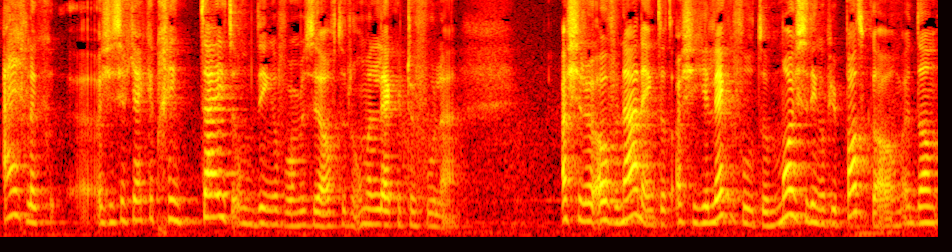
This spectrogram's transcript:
eigenlijk, eh, als je zegt, ja, ik heb geen tijd om dingen voor mezelf te doen, om me lekker te voelen als je erover nadenkt dat als je je lekker voelt, de mooiste dingen op je pad komen, dan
